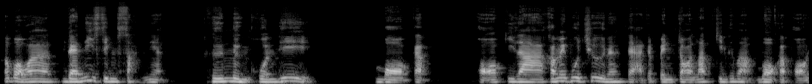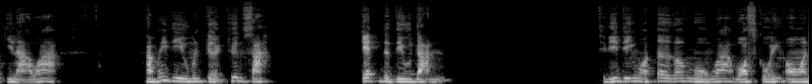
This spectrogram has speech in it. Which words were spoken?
เขาบอกว่าแดนนี่ซิมสันเนี่ย คือหนึ่งคนที่บอกกับผอกีฬาเขาไม่พูดชื่อนะ แต่อาจจะเป็นจอร์รัดกินหรือเปล่าบอกกับผอกีฬาว่าทำให้ดีลมันเกิดขึ้นซะ get the deal done ทีนี้ดิงวอเตอร์ก็งงว่า what's going on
